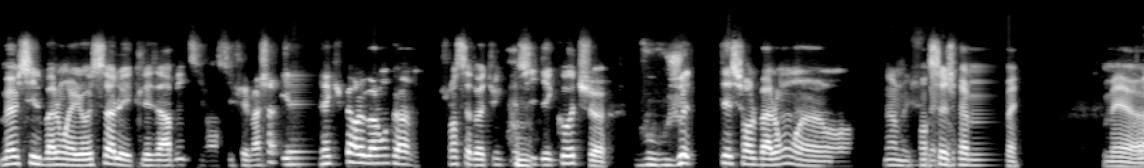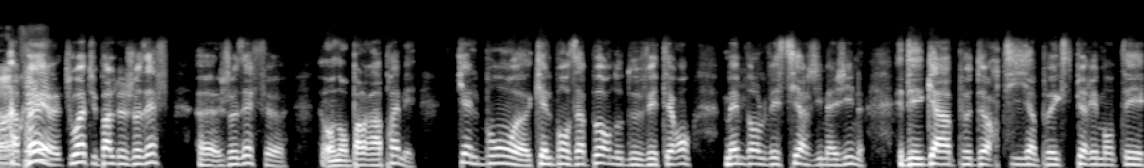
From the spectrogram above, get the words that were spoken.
même si le ballon est au sol et que les arbitres ils vont siffler machin, ils récupèrent le ballon quand même. Je pense que ça doit être une consigne des coachs. euh, Vous vous jetez sur le ballon, euh, Non, mais je suis on ne sait jamais. Mais euh. Après, euh, toi, tu parles de Joseph. Euh, Joseph, euh, on en parlera après, mais quels bons, euh, apports nos deux vétérans, même dans le vestiaire, j'imagine. Des gars un peu dirty, un peu expérimentés.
